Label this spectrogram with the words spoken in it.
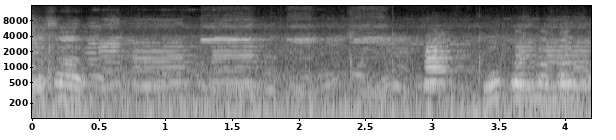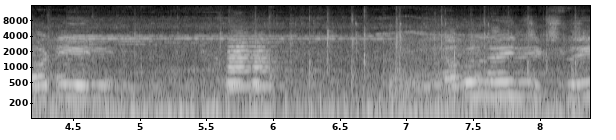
Prasad coupon number forty eight double nine six three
